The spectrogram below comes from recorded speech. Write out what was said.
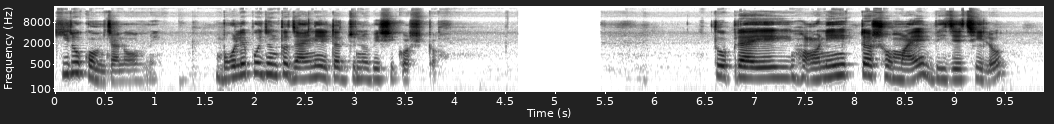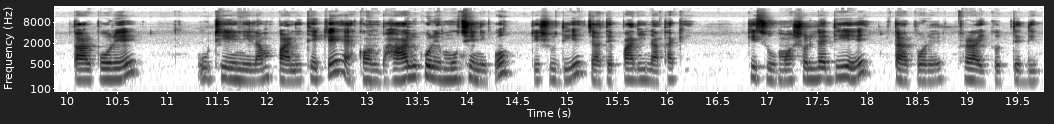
কীরকম জানো আমি? বলে পর্যন্ত যায়নি, এটার জন্য বেশি কষ্ট। তো প্রায় এই অনেকটা সময় ভিজে ছিল তারপরে উঠিয়ে নিলাম পানি থেকে। এখন ভালো করে মুছে নিব টিস্যু দিয়ে, যাতে পানি না থাকে। কিছু মশলা দিয়ে তারপরে ফ্রাই করতে দিব।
